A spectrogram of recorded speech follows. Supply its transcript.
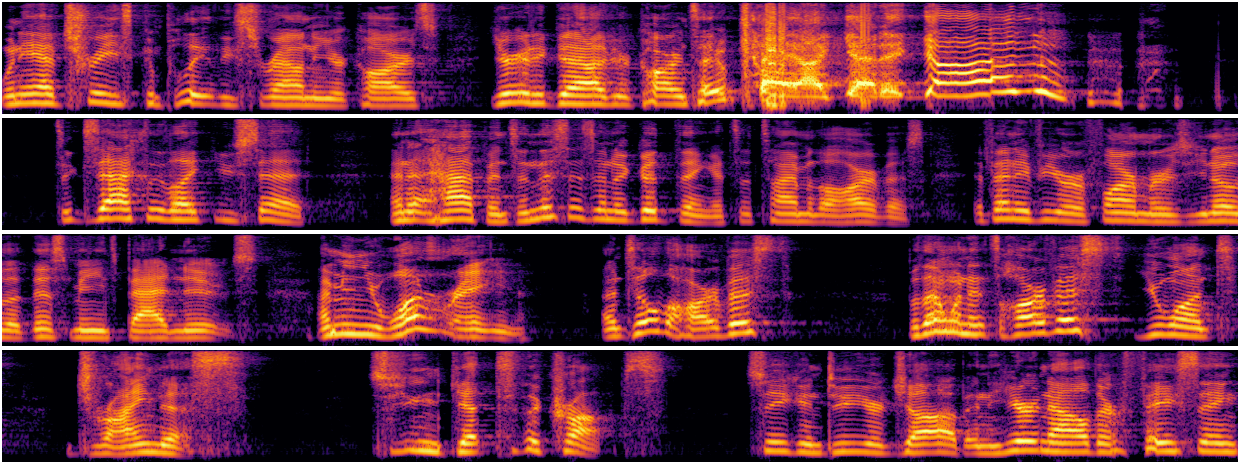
When you have trees completely surrounding your cars, you're going to get out of your car and say, Okay, I get it, God. it's exactly like you said. And it happens. And this isn't a good thing. It's the time of the harvest. If any of you are farmers, you know that this means bad news. I mean, you want rain until the harvest, but then when it's harvest, you want dryness so you can get to the crops, so you can do your job. And here now they're facing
